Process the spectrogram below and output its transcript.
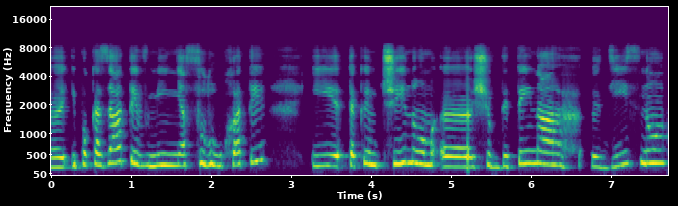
е, і показати вміння слухати, і таким чином, е, щоб дитина е, дійсно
